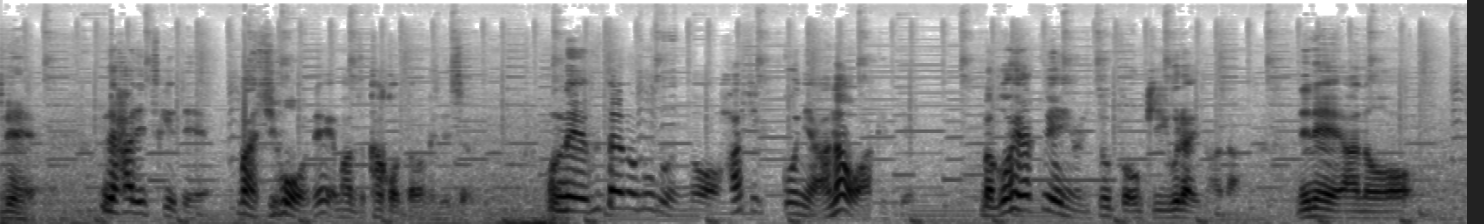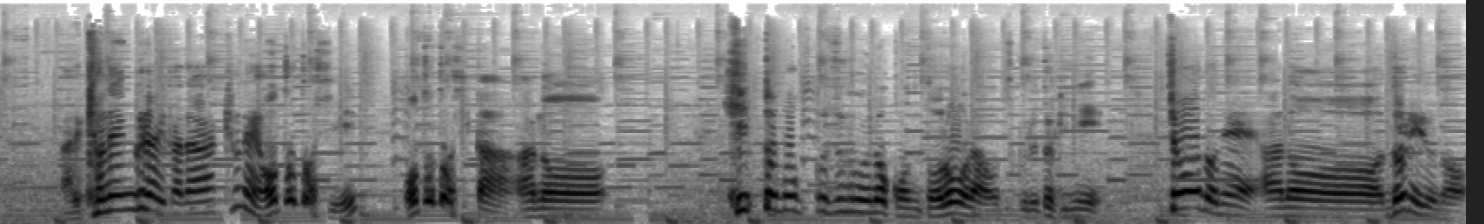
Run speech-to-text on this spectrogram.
で、で、貼り付けて、まあ四方をね、まず囲ったわけですよ。ほんで、蓋の部分の端っこに穴を開けて、まあ500円よりちょっと大きいぐらいの穴。でね、あの、あれ、去年ぐらいかな？去年、一昨年？一昨年か、あの、ヒットボックス風のコントローラーを作るときに、ちょうどね、あのドリルの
